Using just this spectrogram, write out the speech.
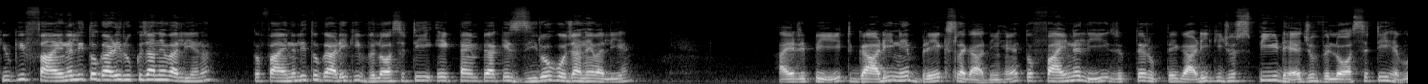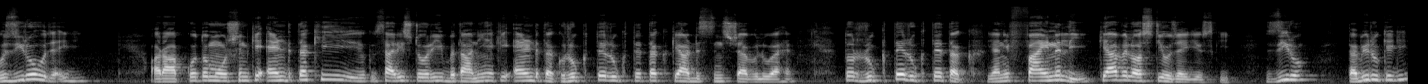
क्योंकि फाइनली तो गाड़ी रुक जाने वाली है ना। तो फाइनली तो गाड़ी की वेलोसिटी एक टाइम पे आके ज़ीरो हो जाने वाली है। आई रिपीट गाड़ी ने ब्रेक्स लगा दी हैं तो फाइनली रुकते रुकते गाड़ी की जो स्पीड है, जो वेलोसिटी है, वो ज़ीरो हो जाएगी। और आपको तो मोशन के एंड तक ही सारी स्टोरी बतानी है कि एंड तक रुकते रुकते तक क्या डिस्टेंस ट्रैवल हुआ है। तो रुकते रुकते तक, यानी फाइनली क्या वेलोसिटी हो जाएगी उसकी? ज़ीरो तभी रुकेगी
